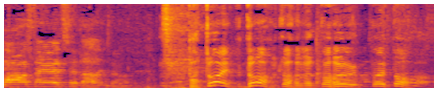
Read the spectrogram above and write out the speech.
Pa ovo ste mi već sve dali, dobro. Pa to je to, to, to, to je to.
